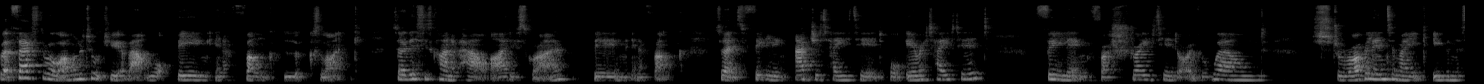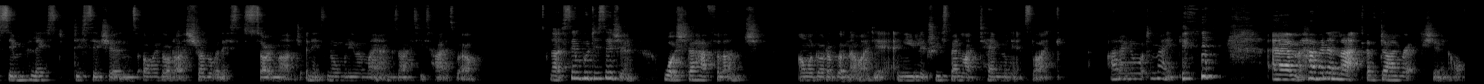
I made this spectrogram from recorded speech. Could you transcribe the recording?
But first of all, I want to talk to you about what being in a funk looks like. So, this is kind of how I describe being in a funk. So, it's feeling agitated or irritated, feeling frustrated or overwhelmed, struggling to make even the simplest decisions. Oh my god, I struggle with this so much, and it's normally when my anxiety is high as well. Like, simple decision what should I have for lunch? Oh my god, I've got no idea. And you literally spend like 10 minutes like, I don't know what to make. um, having a lack of direction or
